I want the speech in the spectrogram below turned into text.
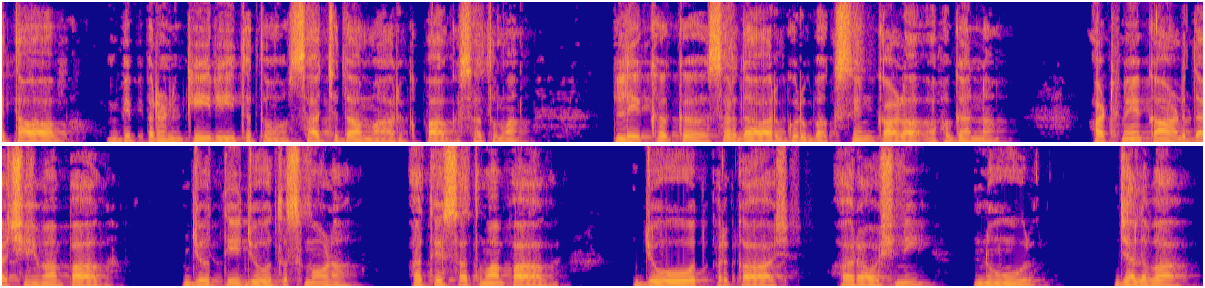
ਕਿਤਾਬ ਵਿਪਰਨ ਕੀ ਰੀਤ ਤੋਂ ਸੱਚ ਦਾ ਮਾਰਗ ਭਾਗ ਸਤਵਾਂ। ਲੇਖਕ ਸਰਦਾਰ ਗੁਰਬਖਸ਼ ਸਿੰਘ ਕਾਲਾ ਅਫਗਾਨਾ। ਅੱਠਵੇਂ ਕਾਂਡ ਦਾ ਛੇਵਾਂ ਭਾਗ, ਜੋਤੀ ਜੋਤ ਸਮਾਉਣਾ ਅਤੇ ਸਤਵਾਂ ਭਾਗ, ਜੋਤ ਪ੍ਰਕਾਸ਼, ਰੌਸ਼ਨੀ, ਨੂਰ, ਜਲਵਾ,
